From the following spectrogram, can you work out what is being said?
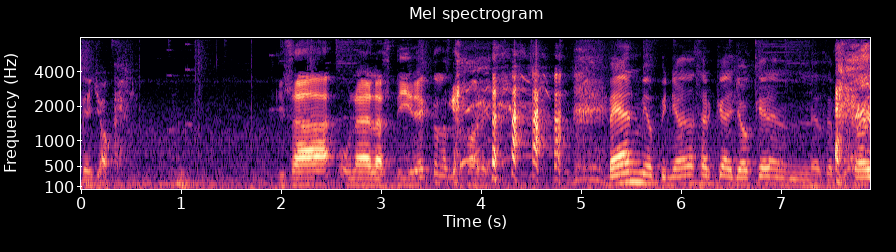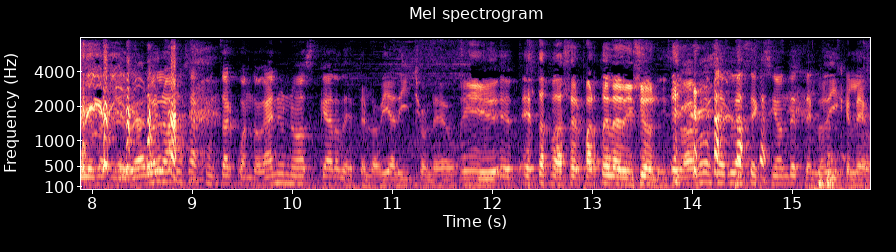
de Joker. Quizá una de las Directo las mejores. Vean mi opinión acerca de Joker en los episodios Después lo anteriores. vamos a juntar cuando gane un Oscar de Te lo había dicho, Leo. Sí, esta va a ser parte de la edición. Y si vamos a hacer la sección de Te lo dije, Leo.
